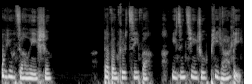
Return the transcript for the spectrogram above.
我又叫了一声，大半根鸡巴已经进入屁眼里。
